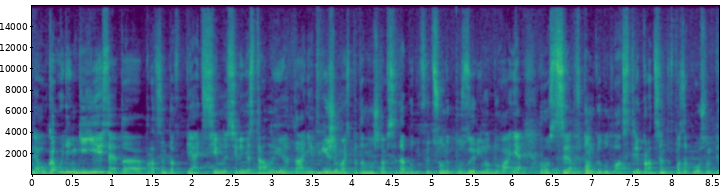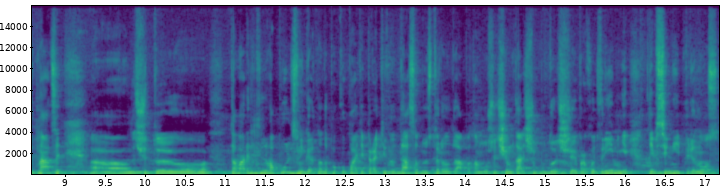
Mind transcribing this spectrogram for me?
Э, У кого деньги есть, а это процентов 5-7 населения страны, это недвижимость, потому что там всегда будет инфляционный пузырь надувание, рост цен в том году 23%, в позапрошлом 15%. А, Значит, э, товары длительного пользования, говорят, надо покупать оперативно. Да, с одной стороны, да, потому что чем дальше, дольше проходит времени, тем сильнее перенос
